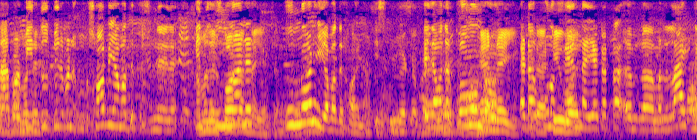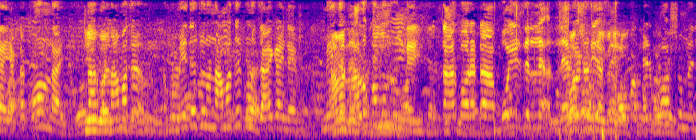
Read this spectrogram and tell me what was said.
তারপর বিদ্যুৎ বিল মানে সবই আমাদের কাছে নেয় নেয়। কিন্তু উন্নয়নের উন্নয়নই আমাদের হয় না স্কুলে। এই যে আমাদের কমন এটা কোনো ফ্যান নাই একটা মানে লাইট নাই একটা কল নাই। তারপর আমাদের মেয়েদের জন্য নামাজের কোনো জায়গায় নেই। মেয়েদের ভালো কমন রুম নেই। তারপর একটা বইয়ের যে ল্যাবরেটরি আছে এর ওয়াশরুম নেই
